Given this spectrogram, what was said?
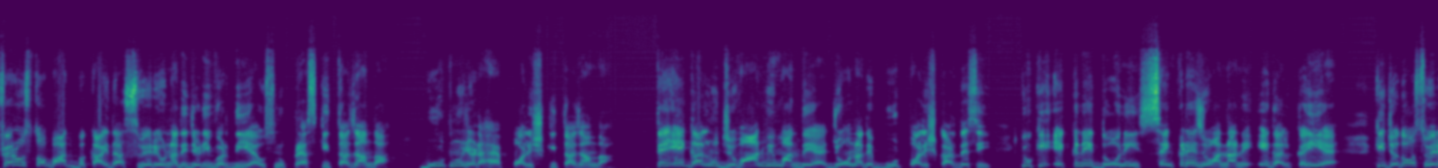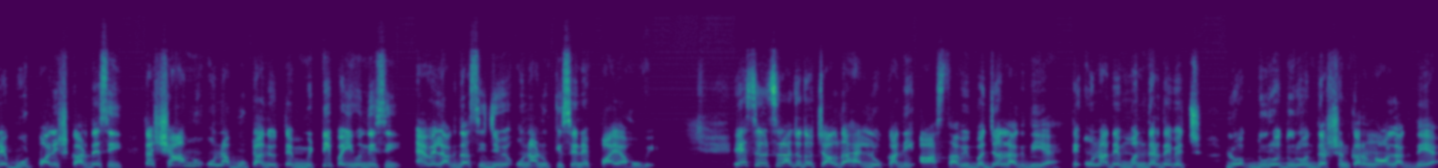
ਫਿਰ ਉਸ ਤੋਂ ਬਾਅਦ ਬਕਾਇਦਾ ਸਵੇਰੇ ਉਹਨਾਂ ਦੀ ਜਿਹੜੀ ਵਰਦੀ ਹੈ ਉਸ ਨੂੰ ਪ੍ਰੈਸ ਕੀਤਾ ਜਾਂਦਾ, ਬੂਟ ਨੂੰ ਜਿਹੜਾ ਹੈ ਪਾਲਿਸ਼ ਕੀਤਾ ਜਾਂਦਾ। ਤੇ ਇਹ ਗੱਲ ਨੂੰ ਜਵਾਨ ਵੀ ਮੰਨਦੇ ਆ, ਜੋ ਉਹਨਾਂ ਦੇ ਬੂਟ ਪਾਲਿਸ਼ ਕਰਦੇ ਸੀ, ਕਿਉਂਕਿ ਇੱਕ ਨਹੀਂ, ਦੋ ਨਹੀਂ, ਸੈਂਕੜੇ ਜਵਾਨਾਂ ਨੇ ਇਹ ਗੱਲ ਕਹੀ ਹੈ ਕਿ ਜਦੋਂ ਉਹ ਸਵੇਰੇ ਬੂਟ ਪਾਲਿਸ਼ ਕਰਦੇ ਸੀ, ਤਾਂ ਸ਼ਾਮ ਨੂੰ ਉਹਨਾਂ ਬੂਟਾਂ ਦੇ ਉੱਤੇ ਮਿੱਟੀ ਪਈ ਹੁੰਦੀ ਸੀ, ਐਵੇਂ ਲੱਗਦਾ ਸੀ ਜਿਵੇਂ ਉਹਨਾਂ ਨੂੰ ਕਿਸੇ ਨੇ ਪਾਇਆ ਹੋਵੇ। ਇਹ ਸਿਲਸਿਲਾ ਜਦੋਂ ਚੱਲਦਾ ਹੈ, ਲੋਕਾਂ ਦੀ ਆਸਥਾ ਵੀ ਵੱਜਣ ਲੱਗਦੀ ਹੈ ਤੇ ਉਹਨਾਂ ਦੇ ਮੰਦਿਰ ਦੇ ਵਿੱਚ ਲੋਕ ਦੂਰੋਂ ਦੂਰੋਂ ਦਰਸ਼ਨ ਕਰਨ ਆਉਣ ਲੱਗਦੇ ਆ।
